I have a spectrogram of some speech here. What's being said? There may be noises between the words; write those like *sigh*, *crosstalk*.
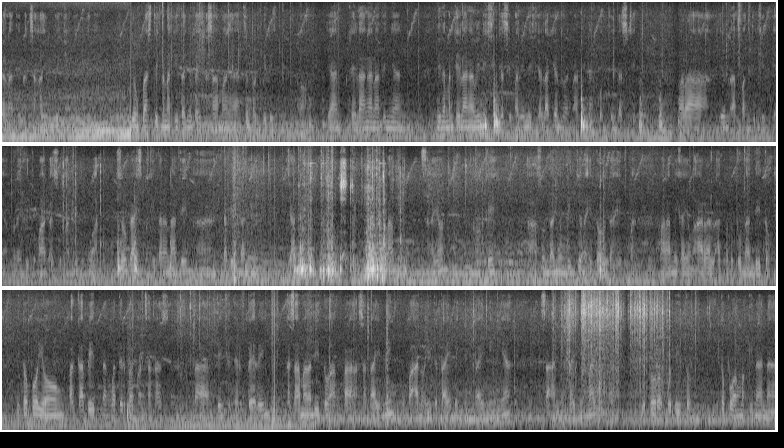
ah, na tinanggal natin at saka yung tension ng pili. Yung plastic na nakita nyo guys kasama yan sa pagbili. Oh, yan, kailangan natin yan. Hindi naman kailangan linisin kasi malinis niya. Lagyan lang natin ng konting gasket para yun ang pangdikit niya para hindi tumagas yung ating water. So guys, pakita na natin uh, kabit na ni Jackie yung pump sa ngayon. Okay. Ah, sundan yung video na ito dahil marami kayong aral at matutunan dito. Ito po yung pagkabit ng water pump at saka ng tensioner bearing. Kasama na dito ang pa sa timing, kung paano ita-timing yung timing niya, saan yung timing mark. Tuturo po dito. Ito po ang makina na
